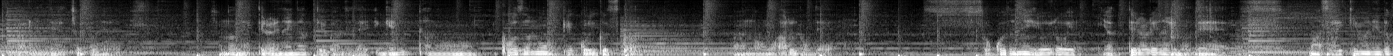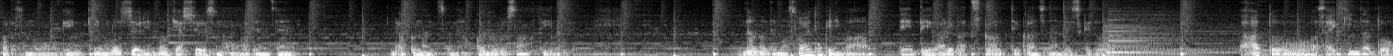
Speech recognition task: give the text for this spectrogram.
あるんでちょっとねそんなのやってられないなっていう感じで現あの口座も結構いくつかあのあるのでそこでねいろいろやってられないのでまあ最近はねだからその現金を下ろすよりもキャッシュレスの方が全然楽なんですよねお金下ろさなくていいので。なのでまあそういう時には PayPay があれば使うっていう感じなんですけどあとは最近だと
